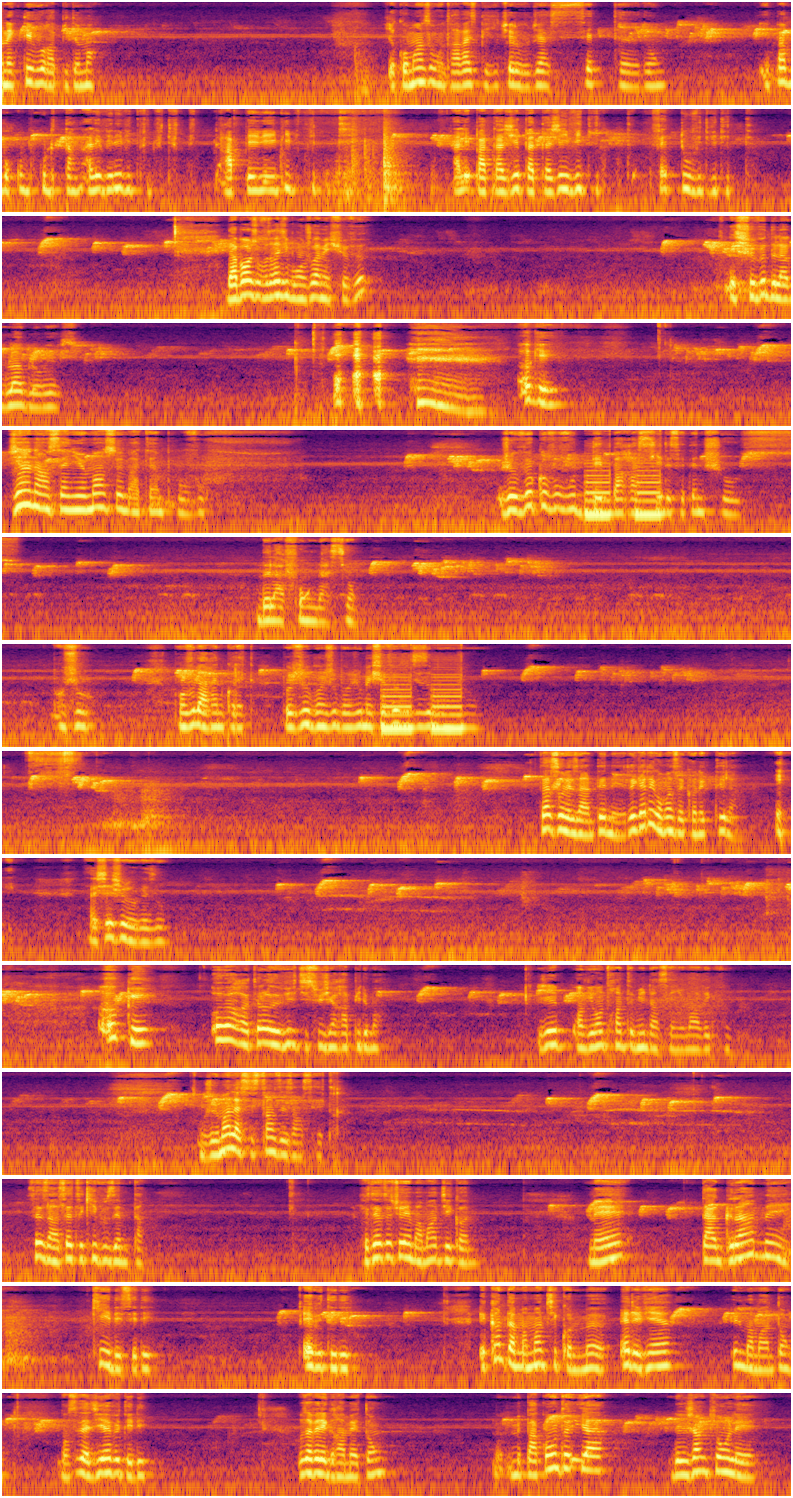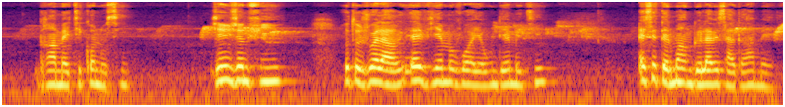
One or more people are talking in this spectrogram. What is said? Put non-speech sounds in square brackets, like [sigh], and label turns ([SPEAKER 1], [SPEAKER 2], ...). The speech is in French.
[SPEAKER 1] Connectez-vous rapidement. Je commence mon travail spirituel aujourd'hui à 7 heures, donc, et pas beaucoup, beaucoup de temps. Allez, venez vite, vite, vite, vite. Appelez vite, vite, vite. Allez, partagez, partagez vite, vite. Faites tout vite, vite, vite. D'abord, je voudrais dire bonjour à mes cheveux. Les cheveux de la gloire glorieuse. [laughs] ok. J'ai un enseignement ce matin pour vous. Je veux que vous vous débarrassiez de certaines choses. De la fondation. Bonjour. Bonjour la reine Colette. Bonjour, bonjour, bonjour. Mes cheveux vous disent bonjour. Ça sont les antennes. Regardez comment c'est connecté là. [laughs] Ça cherche le réseau. Ok. On va rentrer dans le vif du sujet rapidement. J'ai environ 30 minutes d'enseignement avec vous. Je demande l'assistance des ancêtres. Ces ancêtres qui vous aiment tant. Peut-être tu es maman ticone. Mais ta grand-mère qui est décédée, elle veut t'aider. Et quand ta maman ticone meurt, elle devient une maman ton. Donc c'est-à-dire elle veut t'aider. Vous avez les grands-mères Mais par contre, il y a des gens qui ont les grands-mères aussi. J'ai une jeune fille, l'autre jour, elle, elle vient me voir, elle me dit, elle s'est tellement engueulée avec sa grand-mère.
